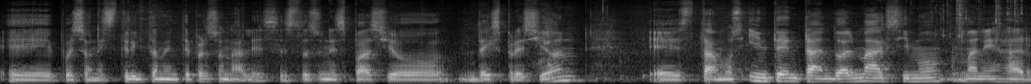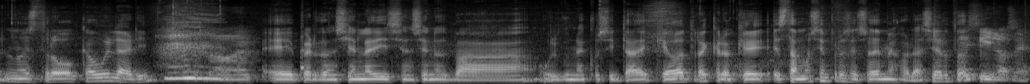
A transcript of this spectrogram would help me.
eh, pues, son estrictamente personales. Esto es un espacio de expresión. Estamos intentando al máximo manejar nuestro vocabulario. Eh, perdón si en la edición se nos va alguna cosita de que otra. Creo que estamos en proceso de mejora, ¿cierto? sí, sí, lo sé.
